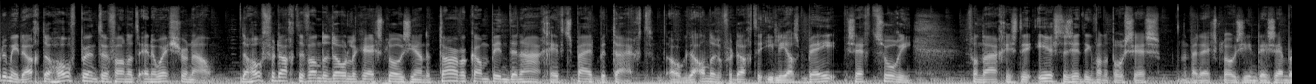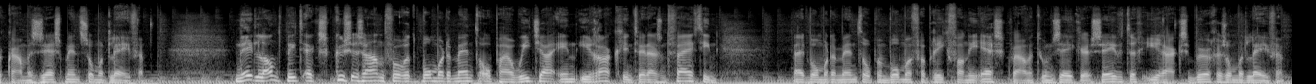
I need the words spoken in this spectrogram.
Goedemiddag, de hoofdpunten van het NOS-journaal. De hoofdverdachte van de dodelijke explosie aan de tarwekamp in Den Haag heeft spijt betuigd. Ook de andere verdachte, Ilias B., zegt sorry. Vandaag is de eerste zitting van het proces. Bij de explosie in december kwamen zes mensen om het leven. Nederland biedt excuses aan voor het bombardement op Hawija in Irak in 2015... Bij het bombardement op een bommenfabriek van IS kwamen toen zeker 70 Iraakse burgers om het leven.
